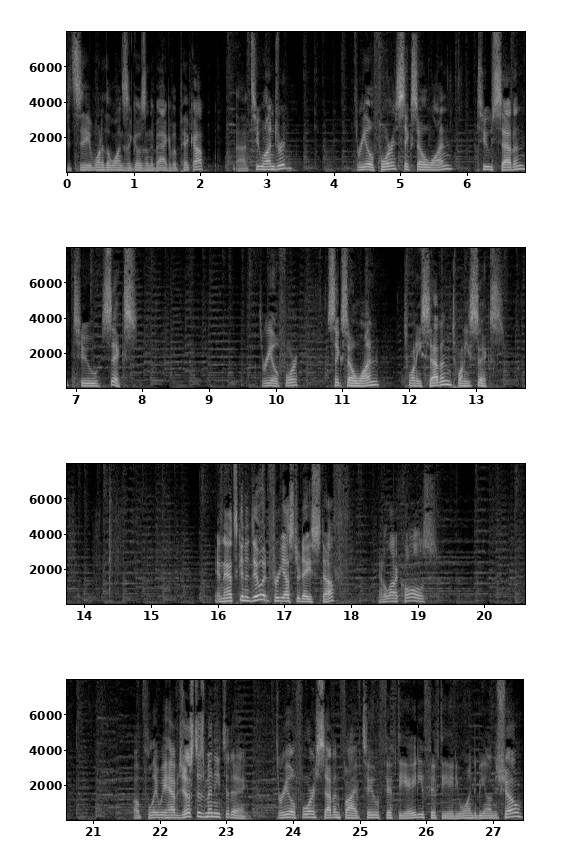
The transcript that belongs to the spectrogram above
it's uh, one of the ones that goes in the back of a pickup. Uh, 200 304 601 2726. 304 601 2726. And that's going to do it for yesterday's stuff. And a lot of calls. Hopefully, we have just as many today. 304 752 5080 5081 to be on the show.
